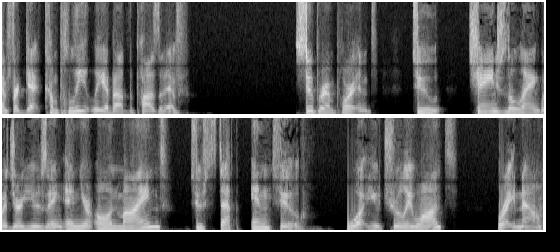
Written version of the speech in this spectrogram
and forget completely about the positive. Super important to change the language you're using in your own mind to step into what you truly want right now.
